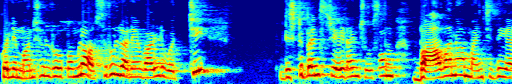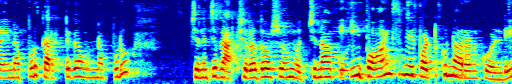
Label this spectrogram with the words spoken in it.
కొన్ని మనుషుల రూపంలో అసురులు అనేవాళ్ళు వచ్చి డిస్టర్బెన్స్ చేయడానికి చూస్తాం. భావన మంచిది అయినప్పుడు కరెక్ట్గా ఉన్నప్పుడు చిన్న చిన్న అక్షర దోషం వచ్చినా ఈ పాయింట్స్ మీరు పట్టుకున్నారనుకోండి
